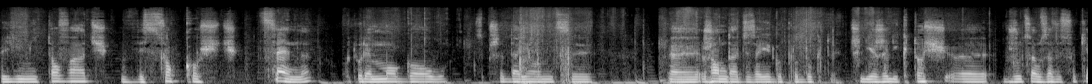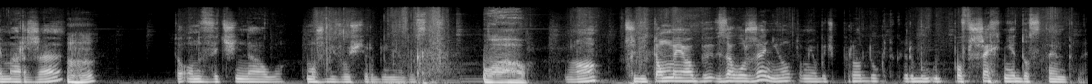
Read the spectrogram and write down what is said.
limitować wysokość cen, które mogą sprzedający e, żądać za jego produkty. Czyli jeżeli ktoś e, wrzucał za wysokie marże, Mhm. to on wycinał możliwość robienia dostaw. Wow. No, czyli to miałby w założeniu to miał być produkt, który był powszechnie dostępny.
